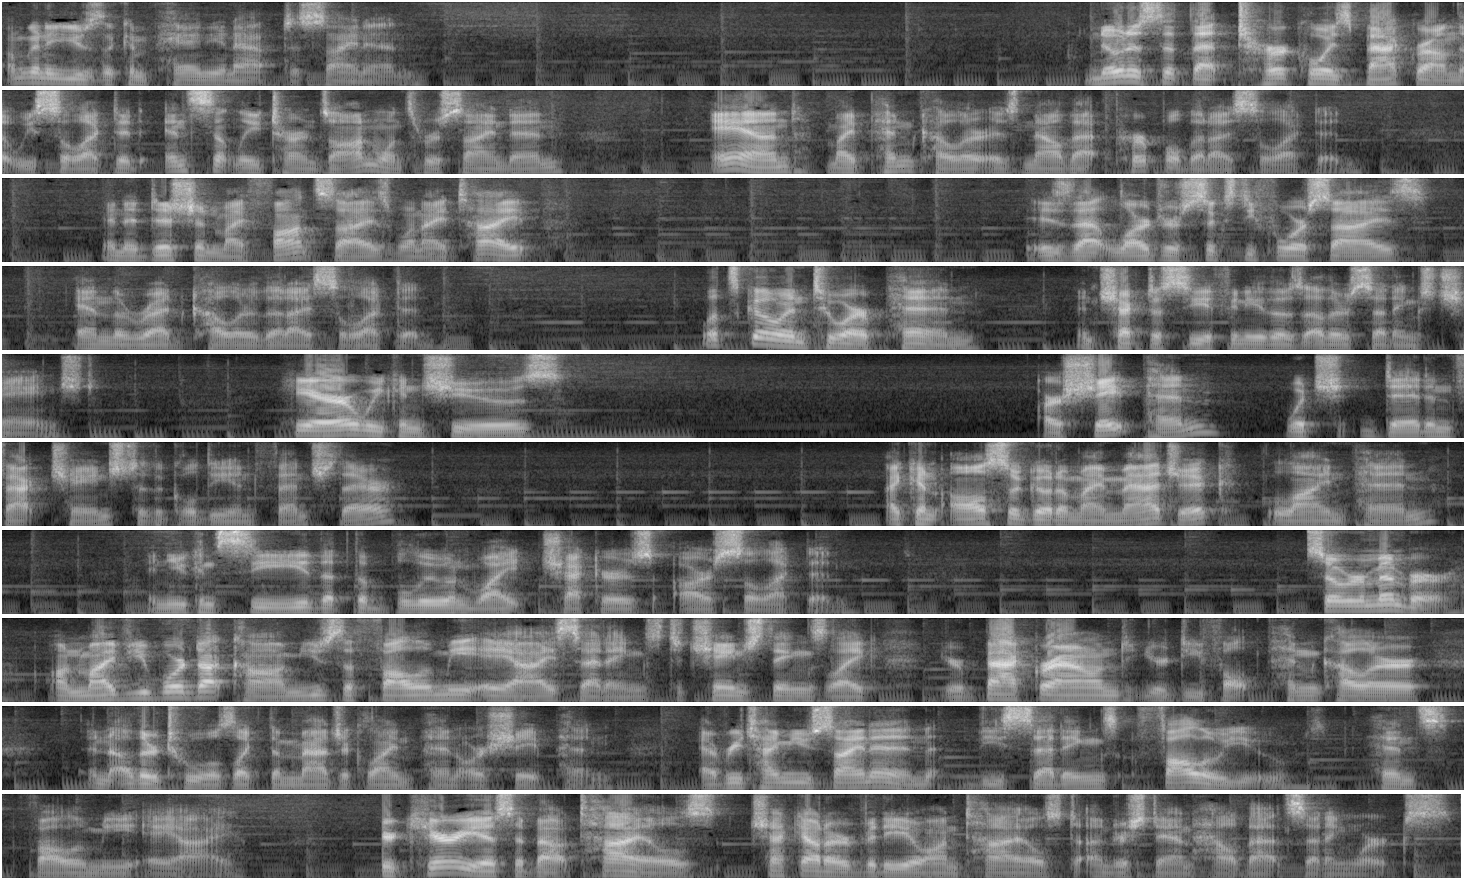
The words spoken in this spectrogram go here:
I'm going to use the companion app to sign in. Notice that that turquoise background that we selected instantly turns on once we're signed in, and my pen color is now that purple that I selected. In addition, my font size when I type is that larger 64 size and the red color that I selected. Let's go into our pen and check to see if any of those other settings changed. Here we can choose our shape pen, which did in fact change to the Gouldian Finch there. I can also go to my magic line pen and you can see that the blue and white checkers are selected. So remember, on myviewboard.com, use the Follow Me AI settings to change things like your background, your default pen color, and other tools like the Magic Line pen or Shape pen. Every time you sign in, these settings follow you, hence Follow Me AI. If you're curious about tiles, check out our video on tiles to understand how that setting works.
